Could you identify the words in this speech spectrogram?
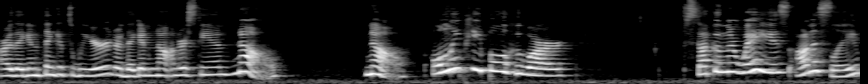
Are they going to think it's weird? Are they going to not understand? No. No. Only people who are stuck in their ways, honestly,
